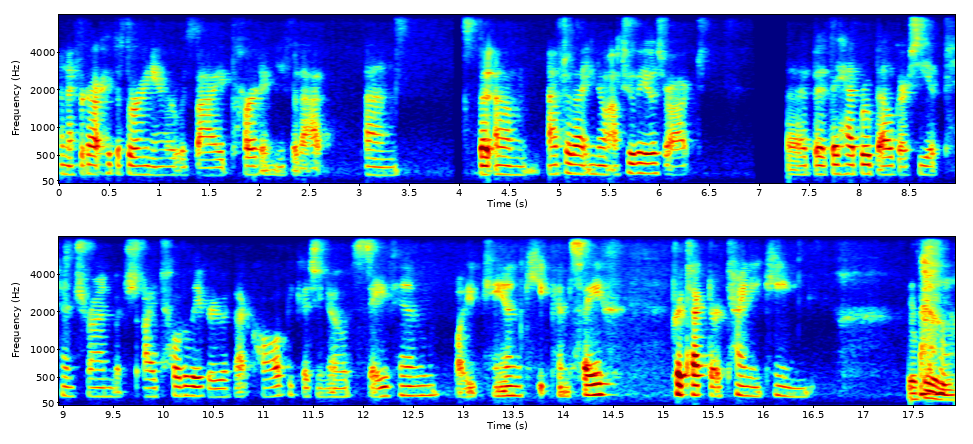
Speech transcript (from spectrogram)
And I forgot who the throwing error was by. Pardon me for that. Um, but um, after that, you know, Altuve was rocked. Uh, but they had Robel Garcia pinch run, which I totally agree with that call because, you know, save him while you can, keep him safe, protect our tiny king. Definitely.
